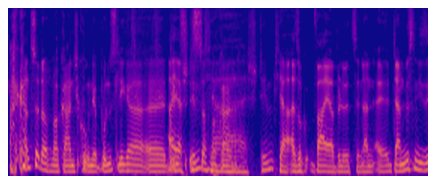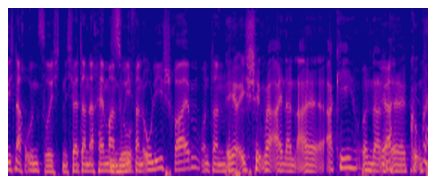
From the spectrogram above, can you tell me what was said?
Ach, kannst du doch noch gar nicht gucken. Der Bundesliga äh, ah, ja, stimmt, ist doch noch ja, gar nicht. Stimmt ja. Also war ja Blödsinn. Dann, äh, dann müssen die sich nach uns richten. Ich werde dann nachher mal einen so. Brief an Uli schreiben und dann. Ja, ich schicke mal einen an äh, Aki und dann ja. äh, gucken.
